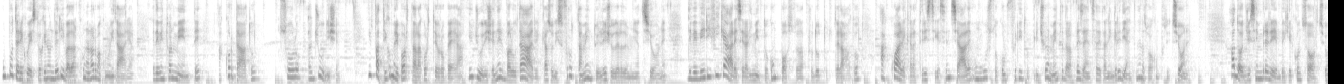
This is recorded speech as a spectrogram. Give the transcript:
Un potere questo che non deriva da alcuna norma comunitaria ed eventualmente accordato solo al giudice, Infatti, come riporta la Corte europea, il giudice nel valutare il caso di sfruttamento illecito della denominazione deve verificare se l'alimento composto dal prodotto tutelato ha quale caratteristica essenziale un gusto conferito principalmente dalla presenza di tale ingrediente nella sua composizione. Ad oggi sembrerebbe che il consorzio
